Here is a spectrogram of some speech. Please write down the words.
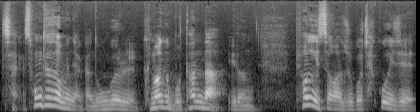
자- 송태섭은 약간 농구를 그만큼 못한다 이런 평이 있어가지고 자꾸 이제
